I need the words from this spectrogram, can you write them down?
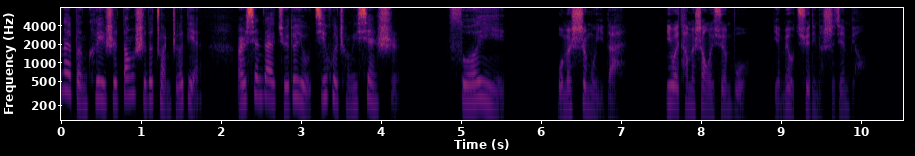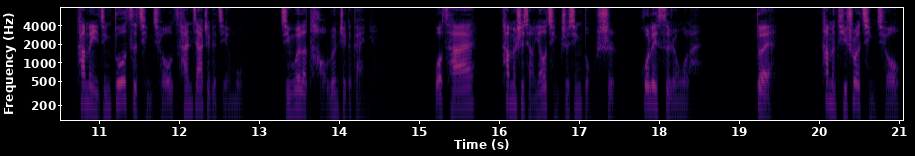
那本可以是当时的转折点，而现在绝对有机会成为现实。所以，我们拭目以待，因为他们尚未宣布，也没有确定的时间表。他们已经多次请求参加这个节目，仅为了讨论这个概念。我猜他们是想邀请执行董事或类似人物来。对他们提出了请求，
